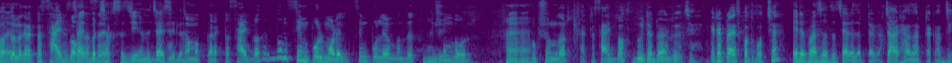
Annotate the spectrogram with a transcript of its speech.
ভদ্রলোকের একটা সাইড বক্স সাইড বাট আছে। জি উনি চাইছিল। চমৎকার একটা সাইড বক্স একদম সিম্পল মডেল সিম্পলের মধ্যে খুব সুন্দর। হ্যাঁ হ্যাঁ খুব সুন্দর একটা সাইড বক্স দুইটা ডয়ার রয়েছে এটা প্রাইস কত পড়ছে এটার প্রাইস হচ্ছে চার হাজার টাকা চার হাজার টাকা জি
